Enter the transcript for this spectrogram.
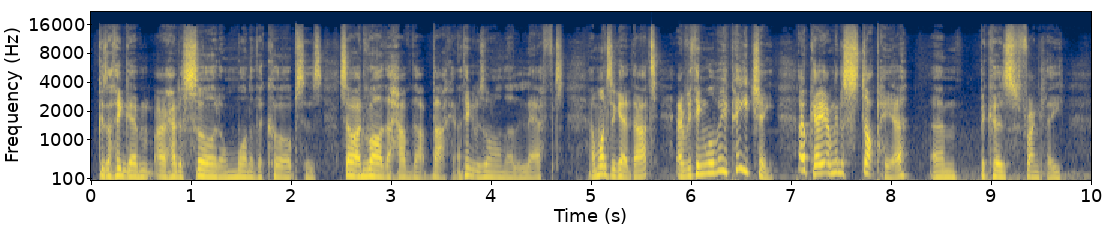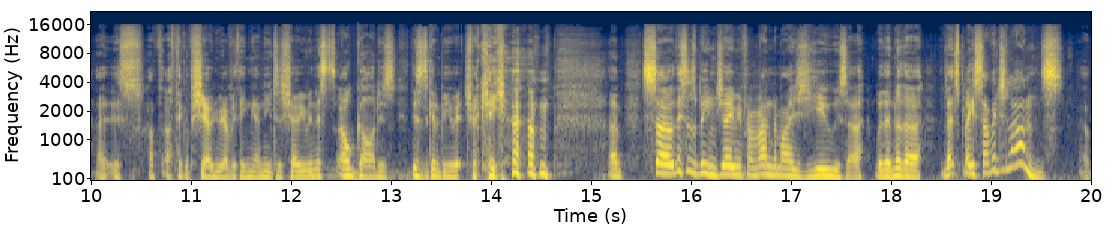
because I think um, I had a sword on one of the corpses, so I'd rather have that back. I think it was one on the left. And once I get that, everything will be peachy. Okay, I'm going to stop here. Um, because, frankly, uh, I I think I've shown you everything I need to show you in this. Oh God, is this is going to be a bit tricky. um, um, so this has been Jamie from Randomise User with another Let's Play Savage Lands. Oh,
